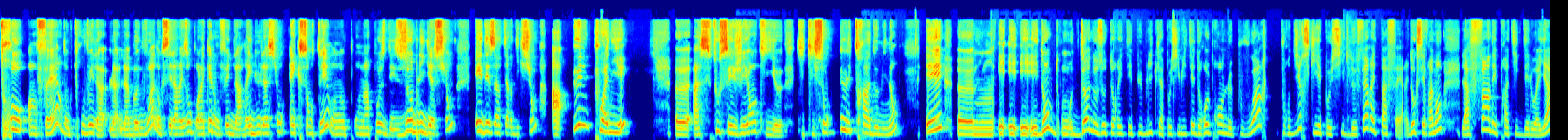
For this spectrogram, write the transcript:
trop en faire, donc trouver la, bonne voie. Donc c'est la raison pour laquelle on fait de la régulation ex on, impose des obligations et des interdictions à une poignée euh, à tous ces géants qui, euh, qui, sont ultra dominants. Et, euh, et, et, et, donc, on donne aux autorités publiques la possibilité de reprendre le pouvoir pour dire ce qui est possible de faire et de pas faire. Et donc, c'est vraiment la fin des pratiques déloyales.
